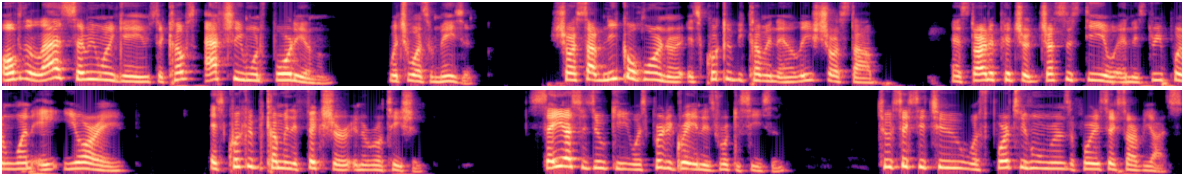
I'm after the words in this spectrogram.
Over the last 71 games, the Cubs actually won 40 of them, which was amazing. Shortstop Nico Hoerner is quickly becoming an elite shortstop, and starting pitcher Justin Steele and his 3.18 ERA is quickly becoming a fixture in the rotation. Seiya Suzuki was pretty great in his rookie season. 262 with 14 home runs and 46 RBIs.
